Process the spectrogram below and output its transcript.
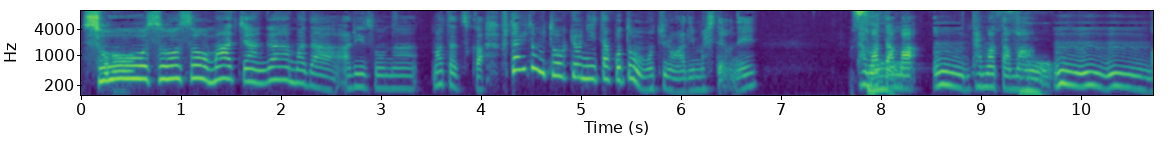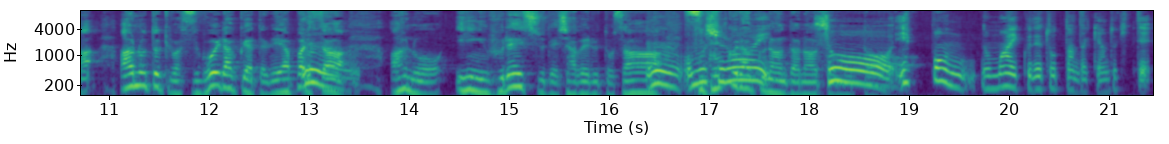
そうそうそう、まー、ちゃんがまだアリゾナ、またつか、二人とも東京にいたことももちろんありましたよね。たまたま。うん、たまたま。そううんうんうん。ああの時はすごい楽やったよねやっぱりさ、あのインフレッシュで喋るとさ、うん、面すごく白い。楽なんだなとそう、思った一本のマイクで撮ったんだっけ、あの時って。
